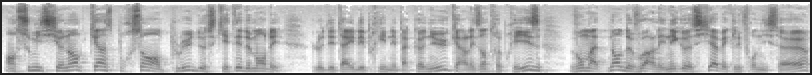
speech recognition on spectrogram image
en soumissionnant 15% en plus de ce qui était demandé. Le détail des prix n'est pas connu car les entreprises vont maintenant devoir les négocier avec les fournisseurs,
